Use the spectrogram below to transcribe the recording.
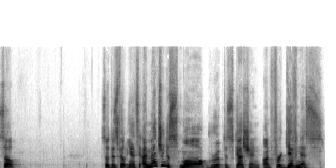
So, so this is Philip Yancey. I mentioned a small group discussion on forgiveness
